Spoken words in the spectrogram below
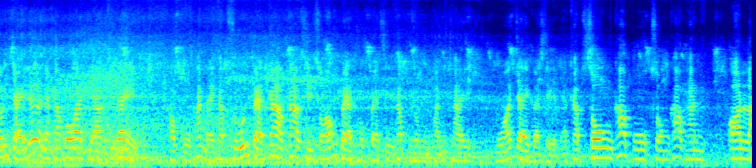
สนใจเด้อนะครับเพราะว่าอยากที่ได้ เขาปลูกท่านใดครับ 0899428684 ครับนุ่มพันธ์ชัย หัวใจเกษตรนะครับส่งข้าวปลูกส่งข้าวพันธุ์ออนไล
